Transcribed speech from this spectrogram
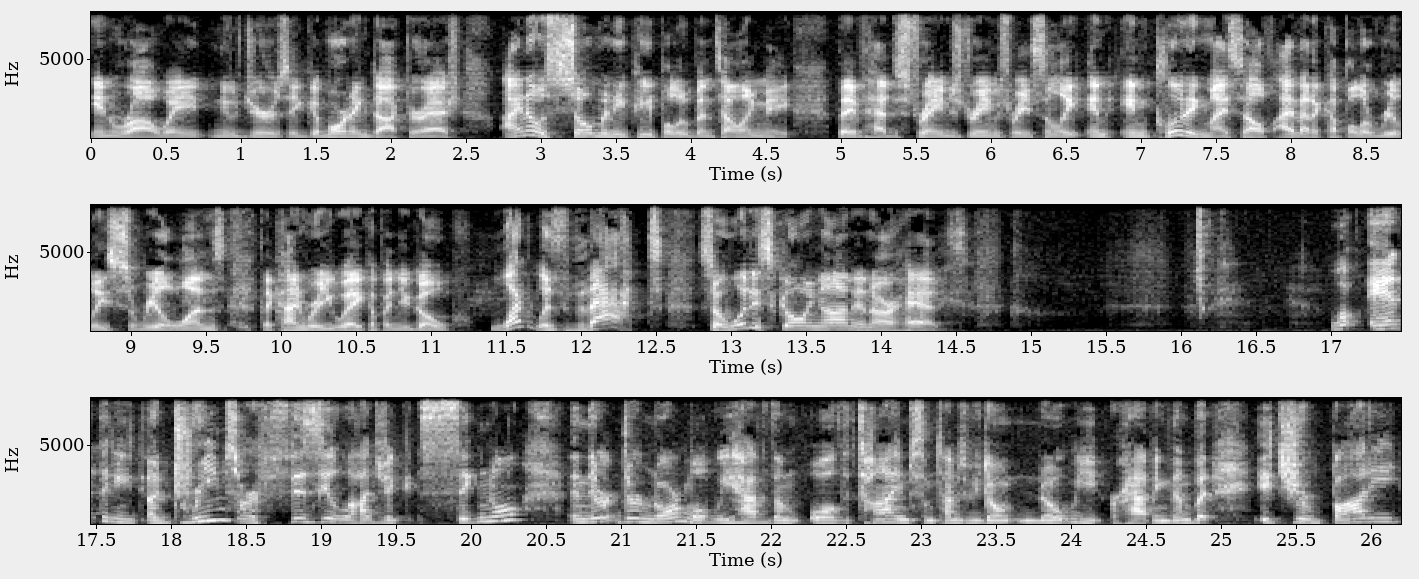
in Rahway, New Jersey. Good morning, Dr. Ash. I know so many people who've been telling me they've had strange dreams recently, in, including myself. I've had a couple of really surreal ones, the kind where you wake up and you go, What was that? So, what is going on in our heads? Well, Anthony, uh, dreams are a physiologic signal, and they're they're normal. We have them all the time. Sometimes we don't know we are having them, but it's your body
